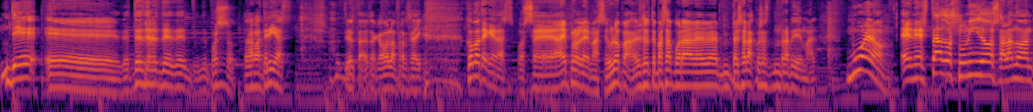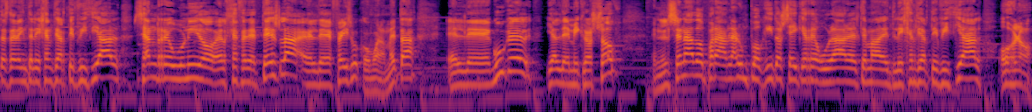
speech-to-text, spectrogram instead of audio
eh, de, pues eso, de las baterías ya está, se acabó la frase ahí. ¿Cómo te quedas? Pues eh, hay problemas. Europa, eso te pasa por pensar las cosas rápido y mal. Bueno, en Estados Unidos, hablando antes de la inteligencia artificial, se han reunido el jefe de Tesla, el de Facebook, o bueno, Meta, el de Google y el de Microsoft en el Senado para hablar un poquito si hay que regular el tema de la inteligencia artificial o no.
